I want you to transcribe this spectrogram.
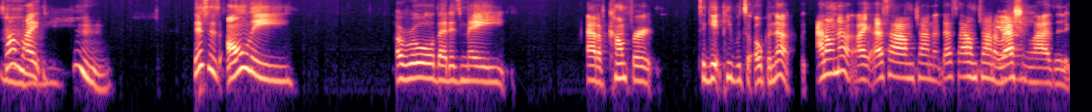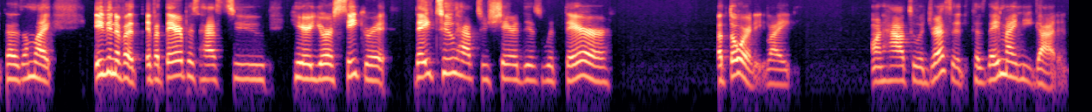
So mm. I'm like, mm. hmm, this is only a rule that is made out of comfort to get people to open up. I don't know. Like that's how I'm trying to that's how I'm trying to yeah. rationalize it because I'm like even if a if a therapist has to hear your secret, they too have to share this with their authority like on how to address it because they might need guidance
